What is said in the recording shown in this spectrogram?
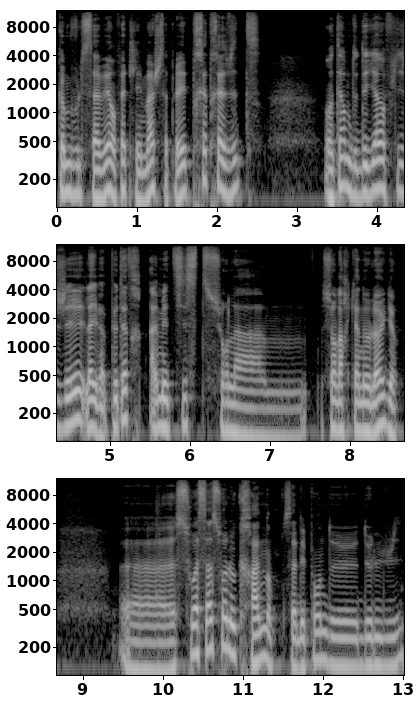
comme vous le savez, en fait, les mages, ça peut aller très très vite. En termes de dégâts infligés, là, il va peut-être améthyste sur la sur l'arcanologue. Euh, soit ça, soit le crâne. Ça dépend de, de lui.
